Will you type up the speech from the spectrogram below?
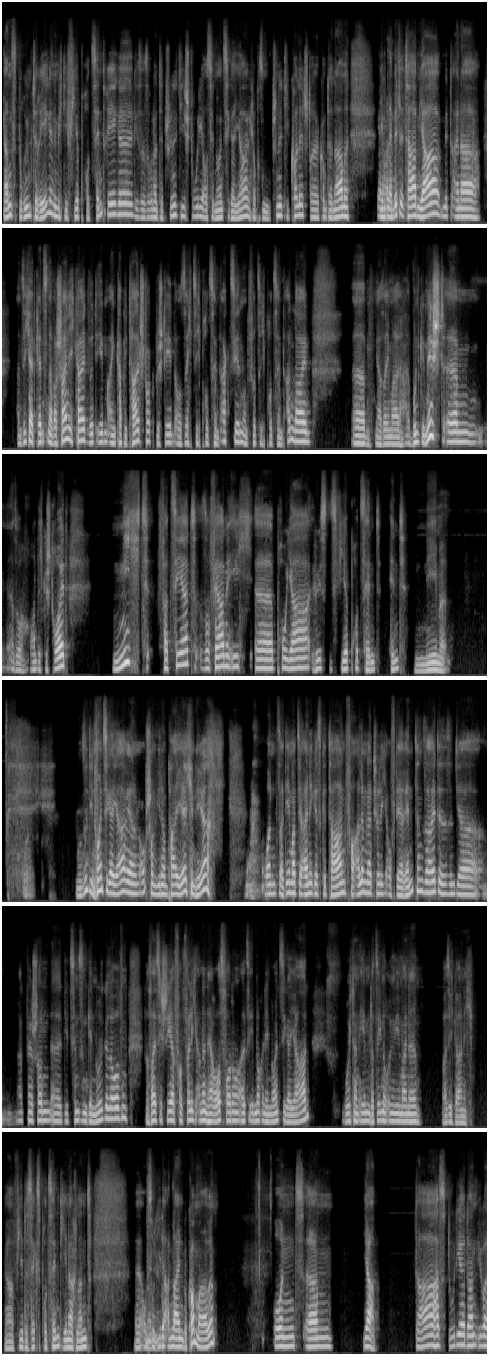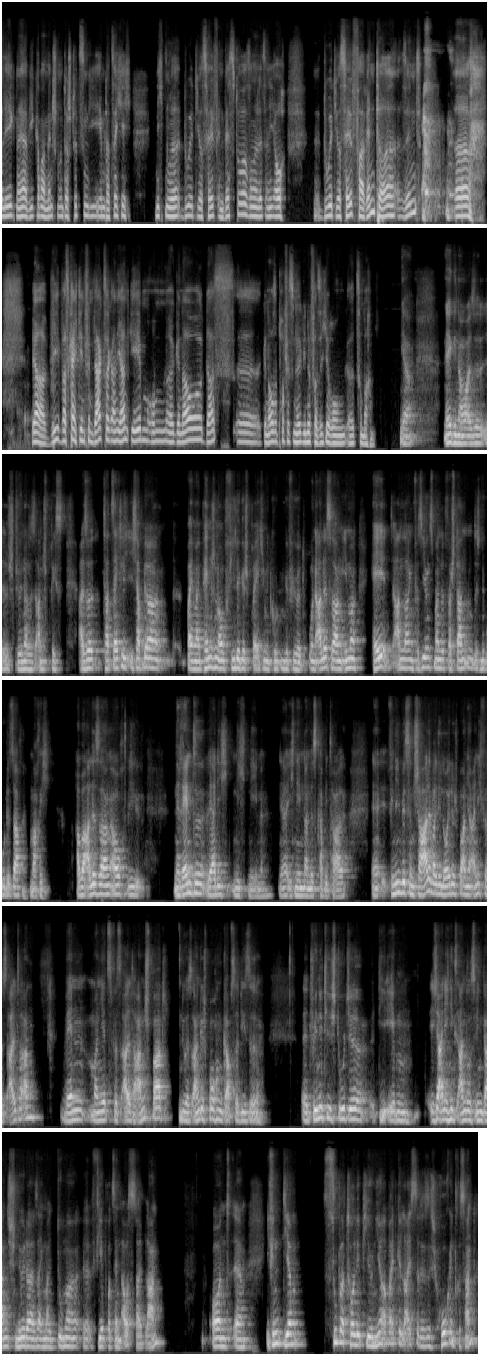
ganz berühmte Regel, nämlich die 4%-Regel, diese sogenannte Trinity-Studie aus den 90er Jahren, ich glaube aus dem Trinity College, daher kommt der Name, genau. die mal ermittelt haben, ja, mit einer an Sicherheit grenzender Wahrscheinlichkeit wird eben ein Kapitalstock bestehend aus 60 Prozent Aktien und 40 Prozent Anleihen, äh, ja, sag ich mal, bunt gemischt, ähm, also ordentlich gestreut, nicht verzehrt, sofern ich äh, pro Jahr höchstens 4 Prozent entnehme. Nun sind die 90er Jahre ja auch schon wieder ein paar Jährchen her. Und seitdem hat sich einiges getan, vor allem natürlich auf der Rentenseite sind ja, hat mir schon äh, die Zinsen gen Null gelaufen. Das heißt, ich stehe ja vor völlig anderen Herausforderungen als eben noch in den 90er Jahren, wo ich dann eben tatsächlich noch irgendwie meine, weiß ich gar nicht, ja, vier bis sechs Prozent je nach Land äh, auf solide Anleihen bekommen habe. Und ähm, ja, da hast du dir dann überlegt, naja, wie kann man Menschen unterstützen, die eben tatsächlich nicht nur Do-it-yourself-Investor, sondern letztendlich auch Do-it-yourself-Verrenter sind. äh, ja, wie, was kann ich denen für ein Werkzeug an die Hand geben, um äh, genau das äh, genauso professionell wie eine Versicherung äh, zu machen? Ja, nee, genau. Also äh, schön, dass du es ansprichst. Also tatsächlich, ich habe ja bei MyPension auch viele Gespräche mit Kunden geführt und alle sagen immer, hey, Anlagenversicherungsmandat verstanden, das ist eine gute Sache, mache ich. Aber alle sagen auch, wie eine Rente werde ich nicht nehmen. Ja, ich nehme dann das Kapital. Äh, Finde ich ein bisschen schade, weil die Leute sparen ja eigentlich fürs Alter an. Wenn man jetzt fürs Alter anspart, du hast angesprochen, gab es ja diese äh, Trinity-Studie, die eben ist ja eigentlich nichts anderes wie ein ganz schnöder, sag ich mal, dummer äh, 4% Auszahlplan. Und äh, ich finde, die haben super tolle Pionierarbeit geleistet. Das ist hochinteressant.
